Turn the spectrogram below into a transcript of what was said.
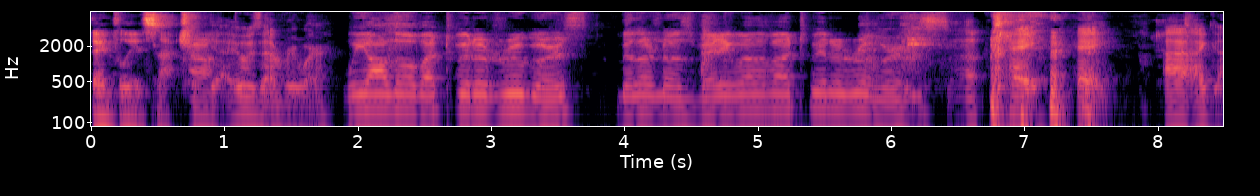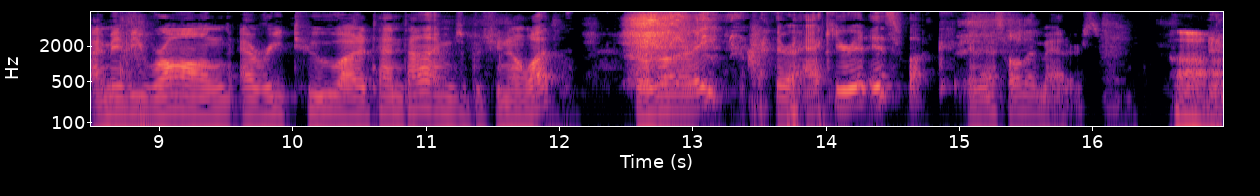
thankfully, it's not true. Oh. Yeah, it was everywhere. we all know about Twitter rumors. Miller knows very well about Twitter rumors. Uh, Hey, hey, I, I, I may be wrong every two out of ten times, but you know what? Those other eight, they're accurate as fuck, and that's all that matters. Uh,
